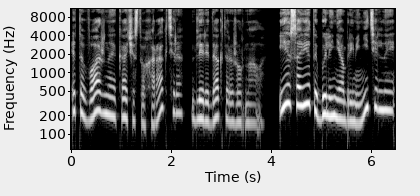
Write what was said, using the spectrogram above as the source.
это важное качество характера для редактора журнала. Ее советы были необременительные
